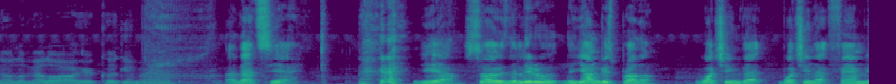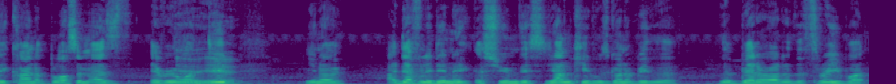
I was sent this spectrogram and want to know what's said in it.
Know, LaMelo out here cooking, man. Uh, that's yeah, yeah. So the little, the youngest brother, watching that, watching that family kind of blossom as everyone Yeah, did. yeah. You know, I definitely didn't assume this young kid was gonna be the the better out of the three, but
